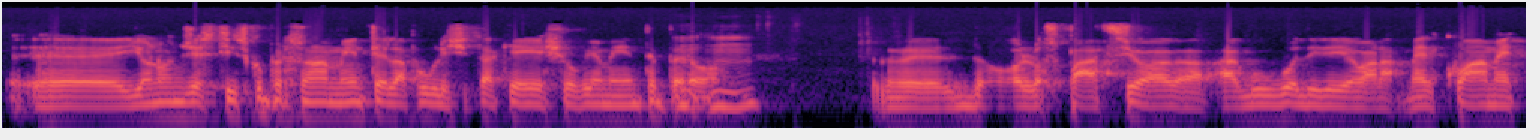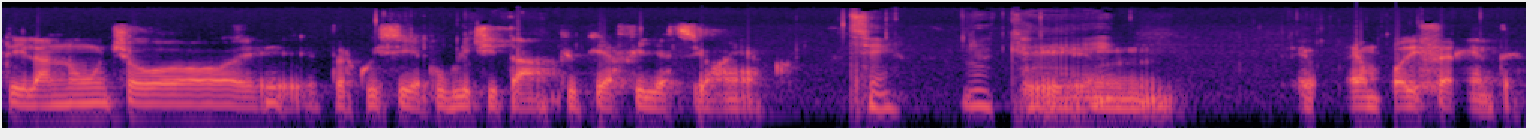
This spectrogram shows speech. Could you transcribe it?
eh, io non gestisco personalmente la pubblicità che esce ovviamente, però mm-hmm. eh, do lo spazio a, a, Google di dire guarda, qua metti l'annuncio, e, per cui sì, è pubblicità più che affiliazioni. Ecco. Sì, ok. E, è, un po' differente.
